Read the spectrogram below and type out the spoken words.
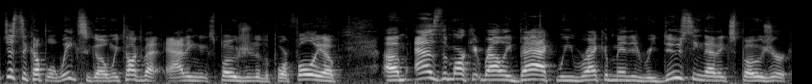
just a couple of weeks ago. And we talked about adding exposure to the portfolio. Um, as the market rallied back, we recommended reducing that exposure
